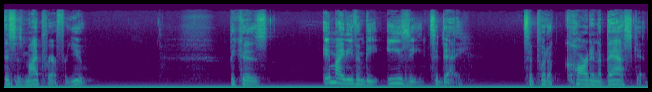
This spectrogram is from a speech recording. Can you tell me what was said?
this is my prayer for you. Because it might even be easy today to put a card in a basket.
